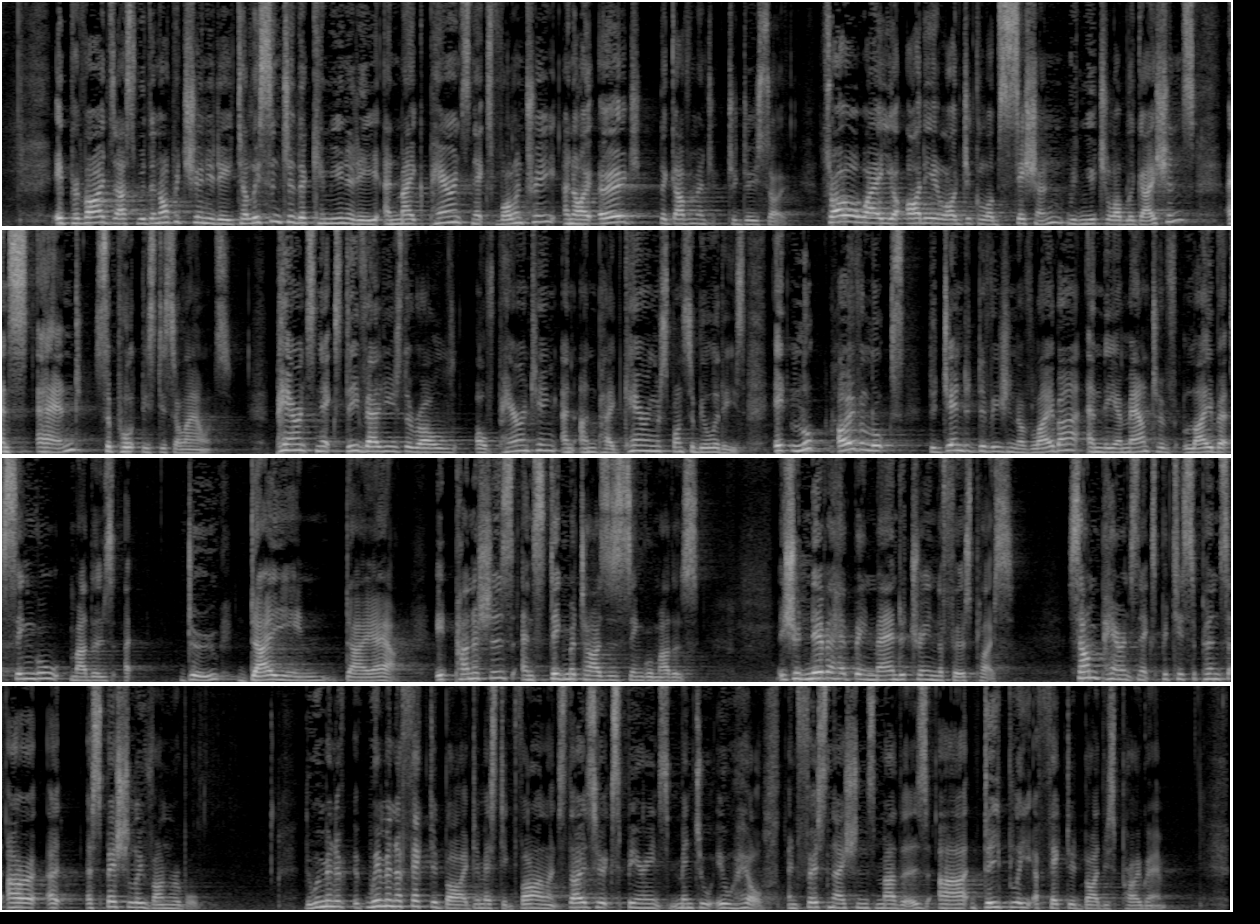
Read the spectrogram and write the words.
It provides us with an opportunity to listen to the community and make Parents Next voluntary, and I urge the government to do so. Throw away your ideological obsession with mutual obligations and, and support this disallowance. Parents Next devalues the role of parenting and unpaid caring responsibilities. It look, overlooks the gendered division of labour and the amount of labour single mothers uh, do day in, day out. It punishes and stigmatises single mothers. It should never have been mandatory in the first place. Some Parents Next participants are uh, especially vulnerable. The women, women affected by domestic violence, those who experience mental ill health and First Nations mothers are deeply affected by this program.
